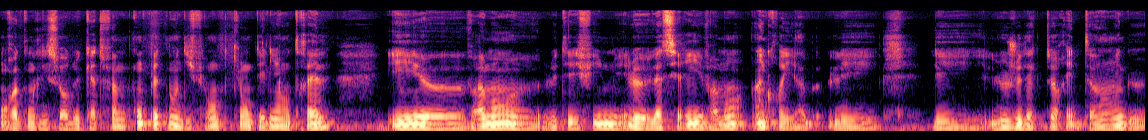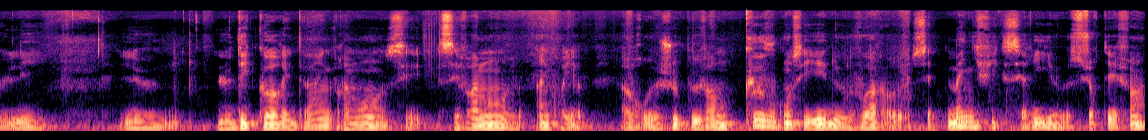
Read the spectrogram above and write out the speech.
on raconte l'histoire de quatre femmes complètement différentes qui ont des liens entre elles. Et vraiment le téléfilm et la série est vraiment incroyable. Les, les le jeu d'acteur est dingue les le, le décor est dingue, vraiment, c'est vraiment euh, incroyable. Alors, euh, je peux vraiment que vous conseiller de voir euh, cette magnifique série sur TF1.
